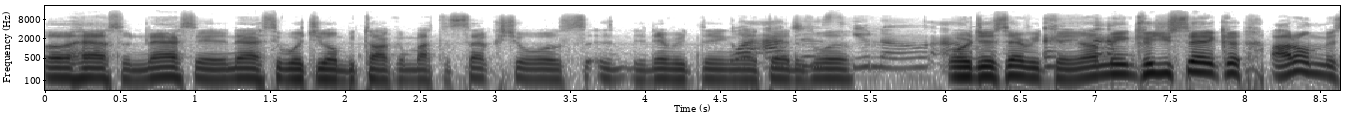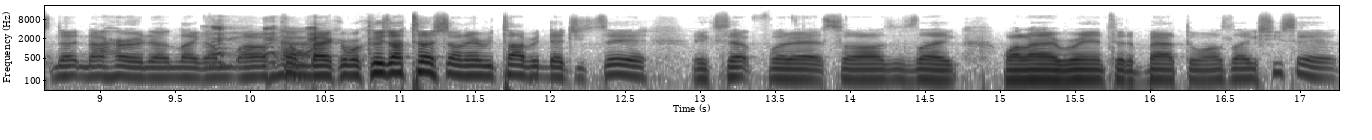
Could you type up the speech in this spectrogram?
uh have some nasty and nasty. What you gonna be talking about the sexuals and and everything Well, like I that just, as well, You know, or I'm- just everything. I mean, cause you said it. Cause I don't miss nothing. I heard nothing. Like I'm, I'll come back around. Cause I touched on every topic that you said except for that. So I was just like, while I ran to the bathroom, I was like, she said,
